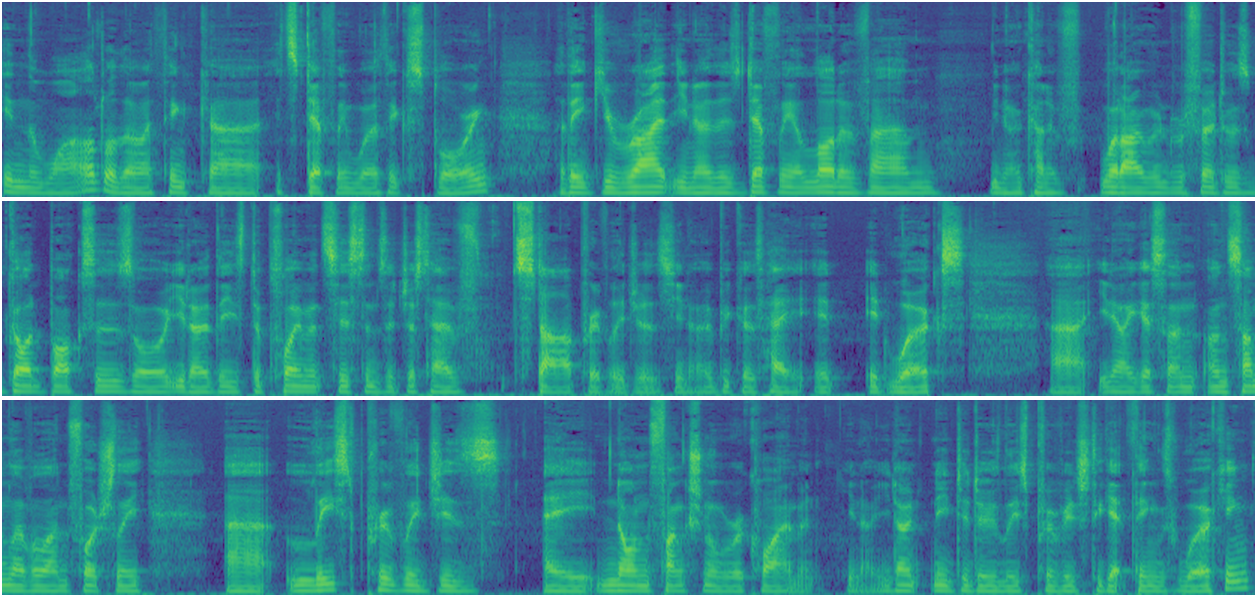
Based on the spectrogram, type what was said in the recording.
in the wild, although I think uh, it's definitely worth exploring. I think you're right. You know, there's definitely a lot of um, you know, kind of what I would refer to as God boxes, or you know, these deployment systems that just have star privileges. You know, because hey, it it works. Uh, you know, I guess on on some level, unfortunately, uh, least privileges a non-functional requirement. You know, you don't need to do least privilege to get things working,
